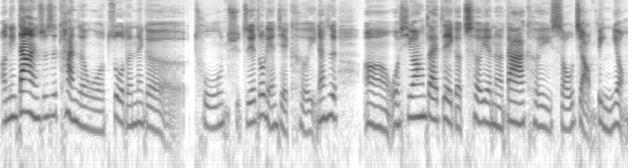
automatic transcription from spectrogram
哦，你当然就是看着我做的那个图去直接做连接可以，但是，嗯、呃，我希望在这个测验呢，大家可以手脚并用，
